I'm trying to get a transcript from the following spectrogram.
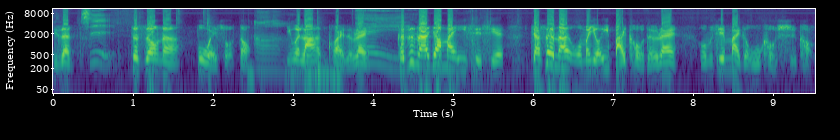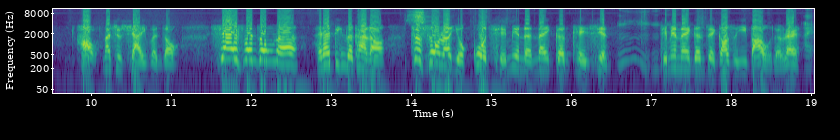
李正，是。这时候呢不为所动，啊，因为拉很快，对不对？对可是呢，要卖一些些。假设呢，我们有一百口，对不对？我们先卖个五口、十口。好，那就下一分钟。下一分钟呢，还在盯着看哦。这时候呢，有过前面的那一根 K 线，前面那一根最高是一八五，对不对哎？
